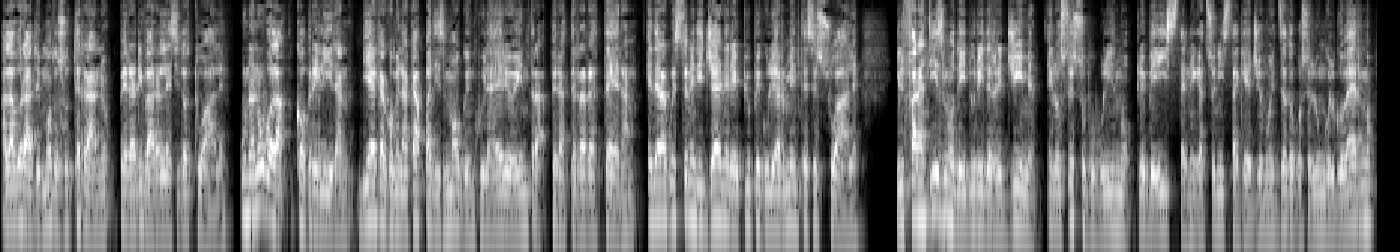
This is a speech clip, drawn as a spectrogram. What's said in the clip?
ha lavorato in modo sotterraneo per arrivare all'esito attuale. Una nuvola copre l'Iran, bieca come la cappa di smog in cui l'aereo entra per atterrare a Teheran, ed è la questione di genere più peculiarmente sessuale. Il fanatismo dei duri del regime e lo stesso populismo plebeista e negazionista che ha egemonizzato così a lungo il governo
